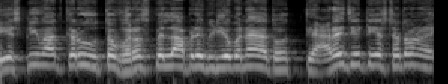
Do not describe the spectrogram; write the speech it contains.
ટેસ્ટની વાત કરું તો વર્ષ પહેલા આપણે વીડિયો બનાવ્યો હતો. ત્યારે જે ટેસ્ટ હતો ને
